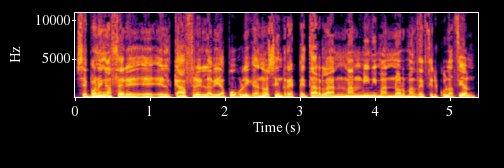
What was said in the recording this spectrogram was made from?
se ponen a hacer eh, eh, el cafre en la vía pública, ¿no? Sin respetar las más mínimas normas de circulación.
